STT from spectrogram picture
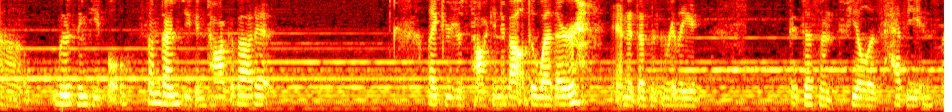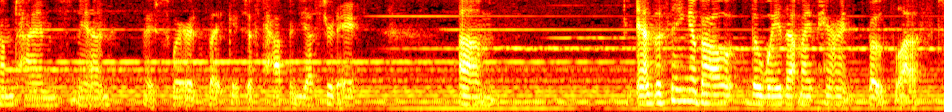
uh, losing people. Sometimes you can talk about it like you're just talking about the weather and it doesn't really it doesn't feel as heavy and sometimes man I swear it's like it just happened yesterday um, and the thing about the way that my parents both left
